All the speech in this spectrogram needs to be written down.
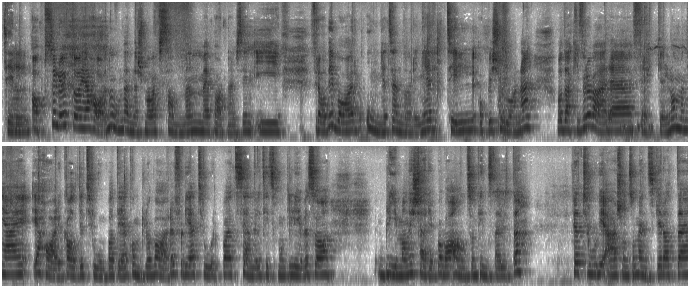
til Absolutt, og jeg har jo noen venner som har vært sammen med partneren sin i, fra de var unge tenåringer til opp i 20-årene. Og det er ikke for å være frekk, eller noe, men jeg, jeg har ikke alltid troen på at det kommer til å vare. fordi jeg tror på et senere tidspunkt i livet så blir man nysgjerrig på hva annet som finnes der ute. For jeg tror vi er sånn som mennesker at det,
